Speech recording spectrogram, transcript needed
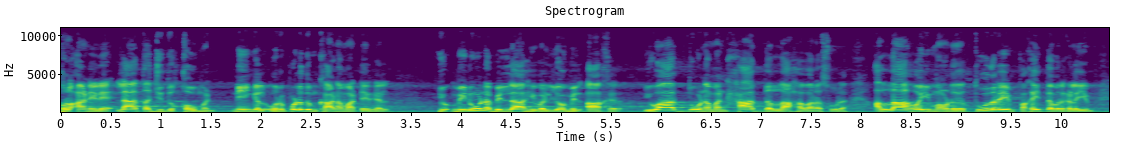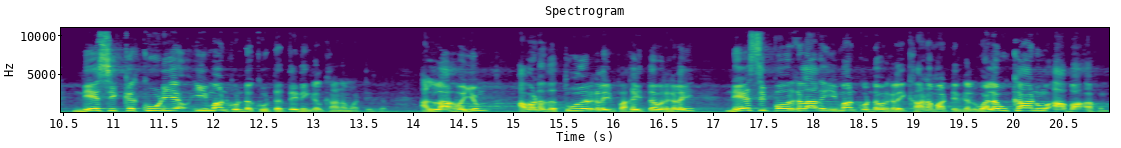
குரானிலே லா தஜிது கௌமன். நீங்கள் ஒரு பொழுதும் காண மாட்டீர்கள். யுமினூன பில்லாஹி வல் யோமில் ஆஹிர். யுவாத்தூனமன் ஹாத்தல்லாஹ வரசூல அல்லாஹையும் அல்லாஹ்வையும் அவனுடைய தூதரையும் பகைத்தவர்களையும் நேசிக்கக்கூடிய ஈமான் கொண்ட கூட்டத்தை நீங்கள் காண மாட்டீர்கள் அல்லாஹையும் அவனது தூதர்களையும் பகைத்தவர்களை நேசிப்பவர்களாக ஈமான் கொண்டவர்களை காண மாட்டீர்கள் வலவு கானு ஆபா ஆகும்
